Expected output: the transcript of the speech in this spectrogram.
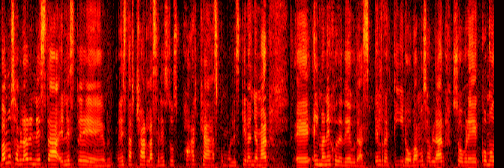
Vamos a hablar en, esta, en, este, en estas charlas, en estos podcasts, como les quieran llamar, eh, el manejo de deudas, el retiro, vamos a hablar sobre cómo,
